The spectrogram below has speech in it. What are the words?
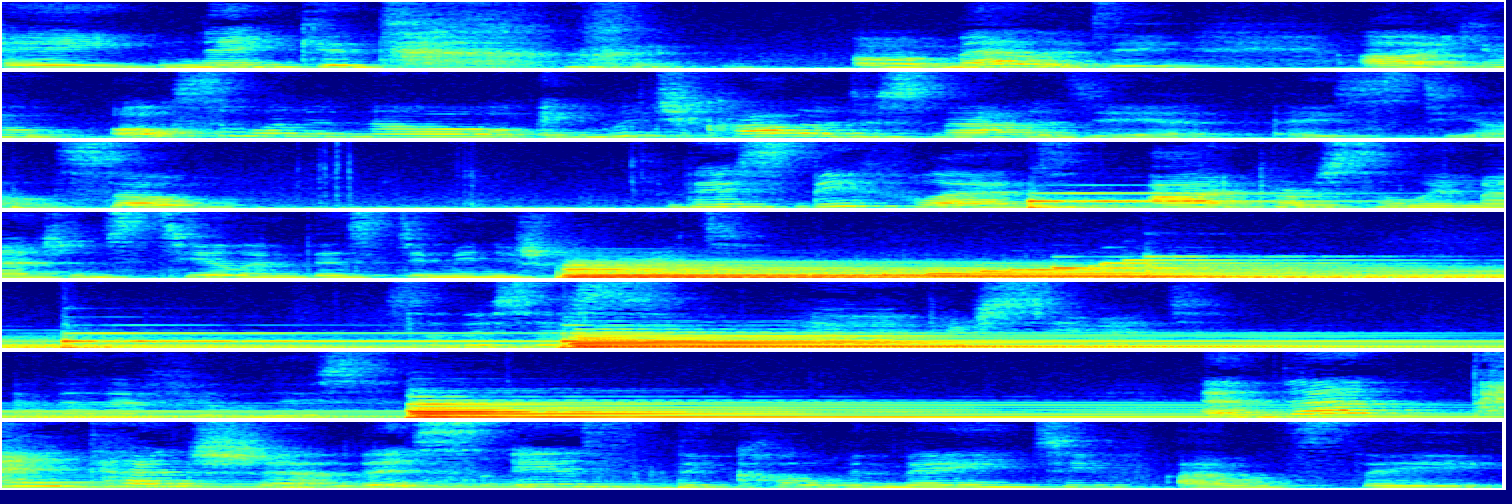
a naked melody, uh, you also want to know in which color this melody is still. So this B flat, I personally imagine still in this diminished chord. So this is how I perceive it. And then I feel this. And then pay attention. This is the culminative, I would say,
